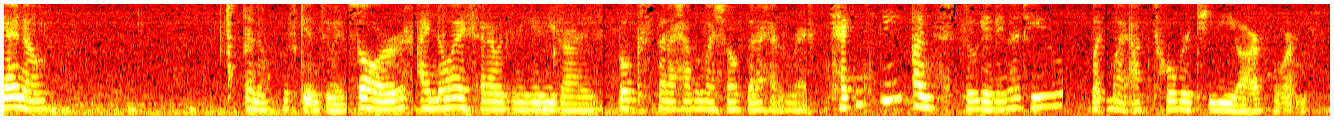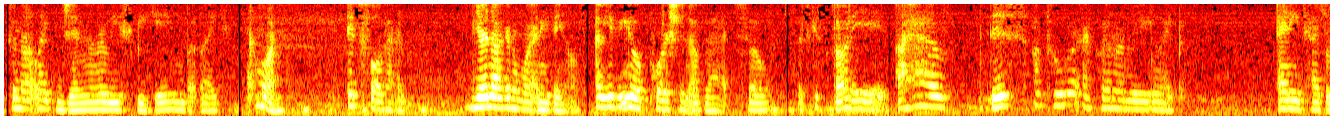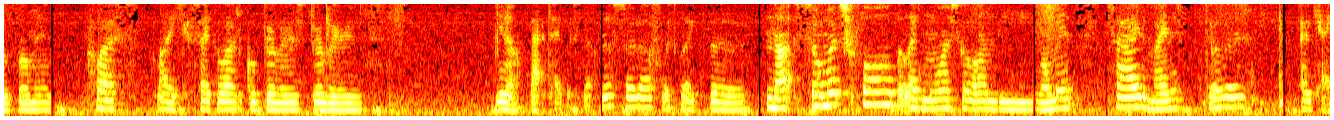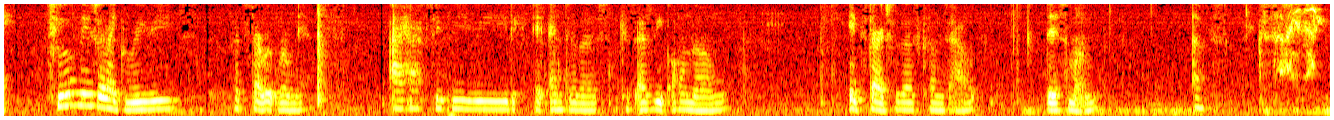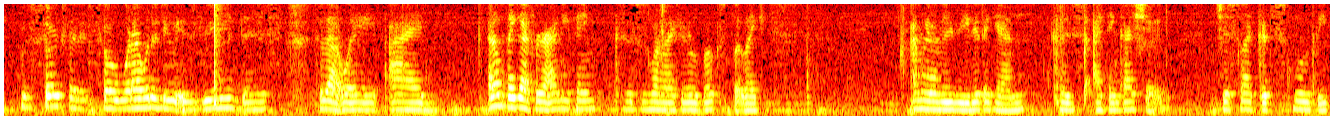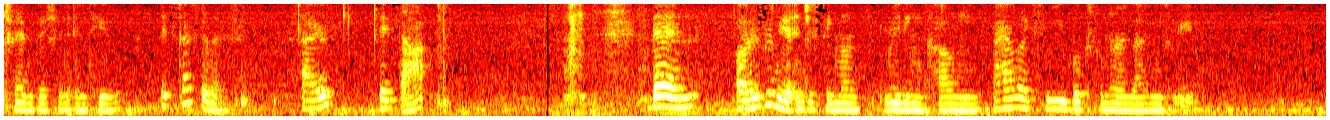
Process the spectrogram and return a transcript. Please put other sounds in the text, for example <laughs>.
Yeah, I know. I know. Let's get into it. So, I know I said I was to give you guys books that I have on my shelf that I haven't read. Technically, I'm still giving that to you, but my October TBR form. So, not like generally speaking, but like, come on. It's fall time. You're not to want anything else. I'm giving you a portion of that. So, let's get started. I have this October, I plan on reading like any type of romance, plus like psychological thrillers, thrillers, you know, that type of stuff. Let's start off with like the not so much fall, but like more so on the romance side, minus thriller. Okay, two of these are like rereads. Let's start with romance. I have to reread It Ends With Us because, as we all know, It Starts With Us comes out this month. I'm so excited. I'm so excited. So what I want to do is reread this so that way I I don't think I forgot anything because this is one of my favorite books, but like I'm gonna reread it again because I think I should, just so I could smoothly transition into it starts with this. So there's that. <laughs> then oh this is gonna be an interesting month reading Colleen. I have like three books from her that I need to read.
